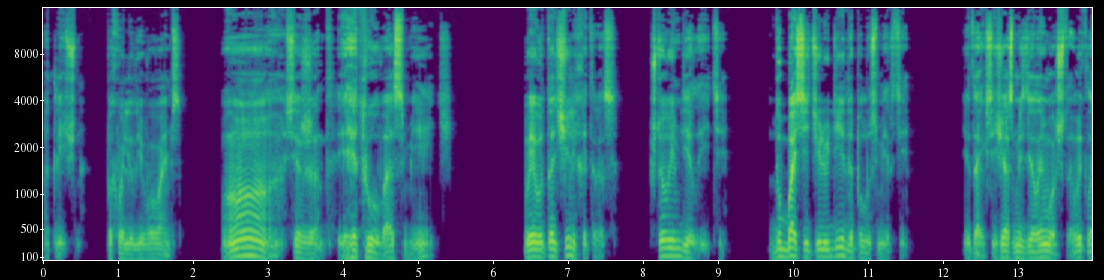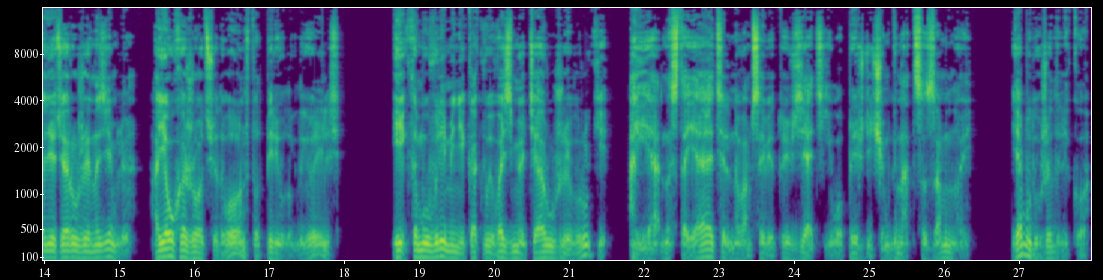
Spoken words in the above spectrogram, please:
Отлично, — похвалил его Ваймс. — О, сержант, это у вас меч. Вы его точили хоть раз? Что вы им делаете? Дубасите людей до полусмерти. Итак, сейчас мы сделаем вот что. Вы кладете оружие на землю, а я ухожу отсюда, вон в тот переулок, договорились? И к тому времени, как вы возьмете оружие в руки, а я настоятельно вам советую взять его, прежде чем гнаться за мной, я буду уже далеко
